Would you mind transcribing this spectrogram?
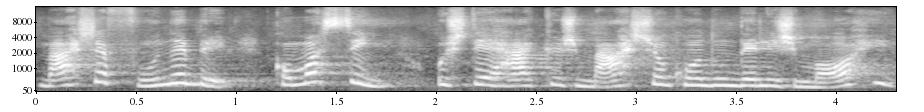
Marcha fúnebre? Como assim? Os terráqueos marcham quando um deles morre?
